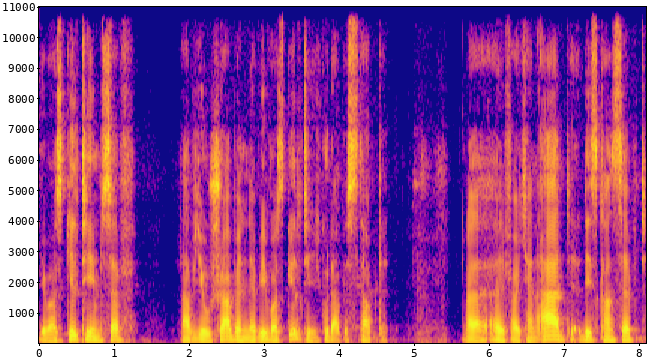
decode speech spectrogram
he was guilty himself. Rav Yehoshua ben Levi was guilty. He could have stopped it. Uh, if I can add this concept,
